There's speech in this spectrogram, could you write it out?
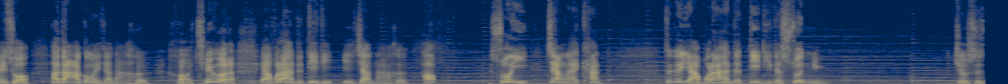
没错，他的阿公也叫拿鹤。哦，结果呢，亚伯拉罕的弟弟也叫拿鹤。好，所以这样来看，这个亚伯拉罕的弟弟的孙女就是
